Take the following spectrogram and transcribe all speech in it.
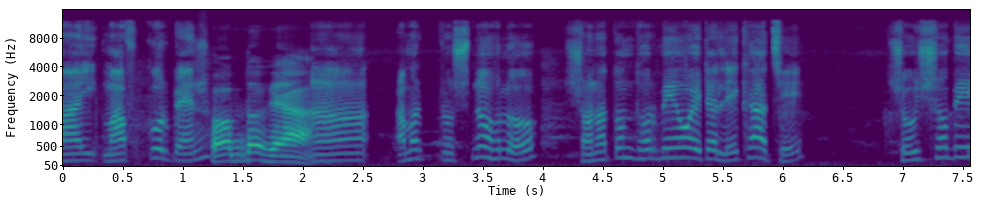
তাই মাফ করবেন। শব্দ আমার প্রশ্ন হলো সনাতন ধর্মেও এটা লেখা আছে শৈশবে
